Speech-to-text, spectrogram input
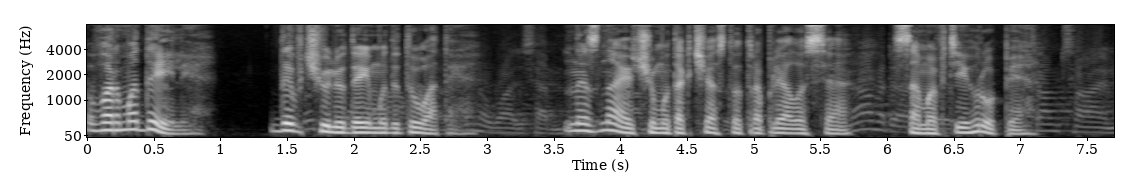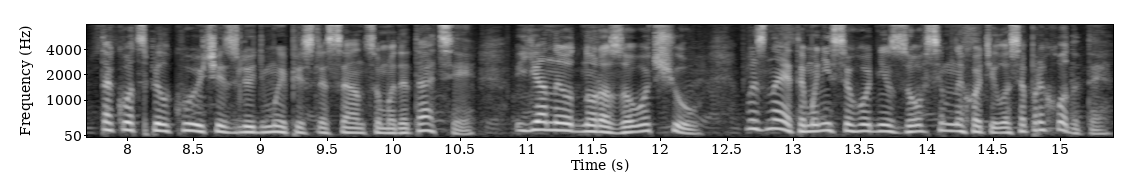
в Армадейлі, де вчу людей медитувати. Не знаю, чому так часто траплялося саме в тій групі. Так от, спілкуючись з людьми після сеансу медитації, я неодноразово чув. Ви знаєте, мені сьогодні зовсім не хотілося приходити.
